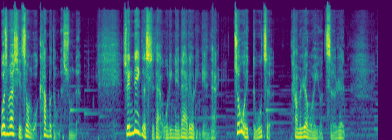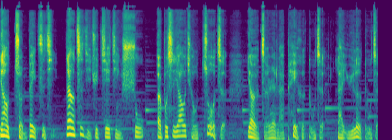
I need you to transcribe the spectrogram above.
为什么要写这种我看不懂的书呢？所以那个时代，五零年代、六零年代，作为读者。他们认为有责任要准备自己，让自己去接近书，而不是要求作者要有责任来配合读者，来娱乐读者。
